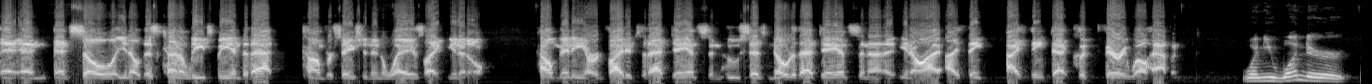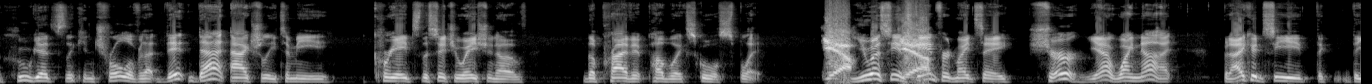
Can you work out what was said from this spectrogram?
and, and and so you know, this kind of leads me into that conversation in a way. Is like you know, how many are invited to that dance, and who says no to that dance? And uh, you know, I, I think I think that could very well happen. when you wonder who gets the control over that, th- that actually to me creates the situation of the private public school split. Yeah, USC and Yeah. Stanford might say, "Sure, yeah, why not?" But I could see the the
